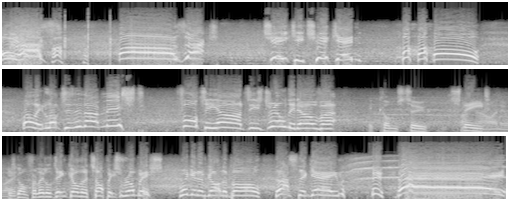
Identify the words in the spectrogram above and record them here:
Oh, he has! Oh, oh Zach! cheeky chicken! Oh, well, it looked as if that missed. 40 yards, he's drilled it over. It comes to Sneyd. now, anyway. He's gone for a little dink over the top. It's rubbish. Wigan have got the ball. That's the game. hey!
